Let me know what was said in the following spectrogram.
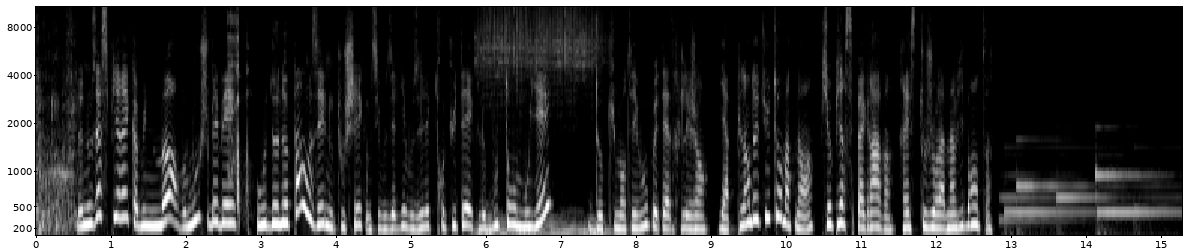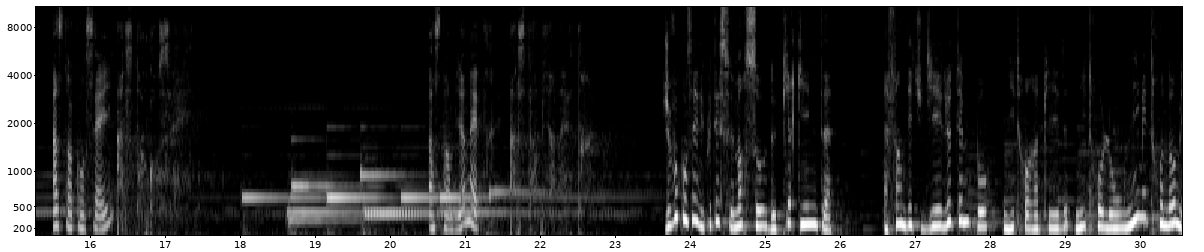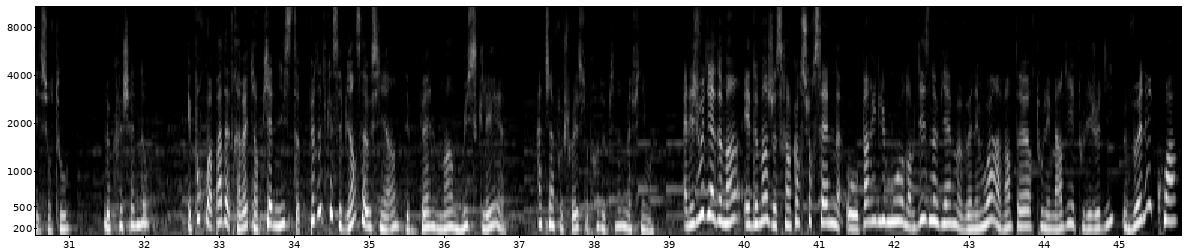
de nous aspirer comme une morve aux mouches bébés, ou de ne pas oser nous toucher comme si vous alliez vous électrocuter avec le bouton mouillé, documentez-vous peut-être les gens. Il y a plein de tutos maintenant. Hein. Puis au pire, c'est pas grave, hein. reste toujours la main vibrante. Instant conseil. Instant conseil. Instant bien-être. Instant bien-être. Je vous conseille d'écouter ce morceau de Peer Gynt afin d'étudier le tempo, ni trop rapide, ni trop long, ni métronome et surtout le crescendo. Et pourquoi pas d'être avec un pianiste? Peut-être que c'est bien ça aussi, hein Des belles mains musclées. Ah tiens, faut que je choisisse le prof de piano de ma fille, moi. Allez, je vous dis à demain, et demain je serai encore sur scène au Paris de l'Humour dans le 19e. Venez me voir à 20h tous les mardis et tous les jeudis. Venez quoi?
